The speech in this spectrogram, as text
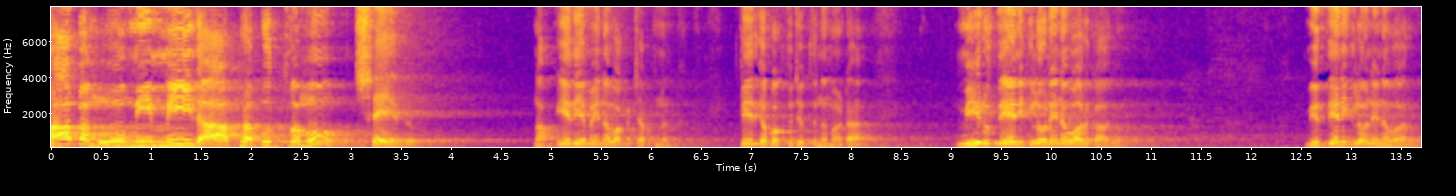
పాపము మీ మీద ప్రభుత్వము చేయదు. నా ఏదేమైనా ఒకటి చెప్తున్నాను క్లియర్గా భక్తు చెప్తున్నమాట. మీరు దేనికి లోనైన వారు కాదు మీరు దేనికి లోనైన వారు?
